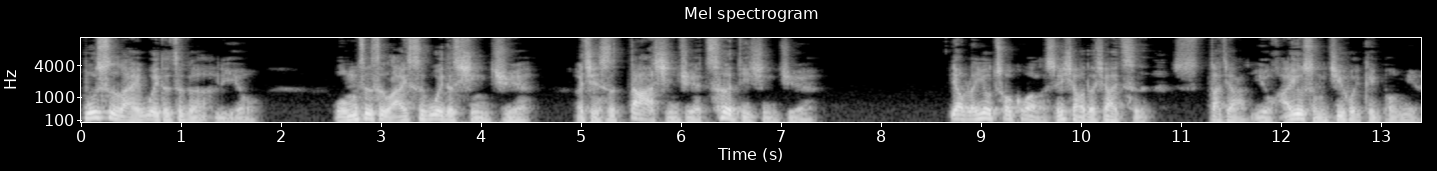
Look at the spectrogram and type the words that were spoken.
不是来为的这个理由，我们这次来是为了醒觉，而且是大醒觉，彻底醒觉。要不然又错过了，谁晓得下一次大家有还有什么机会可以碰面？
